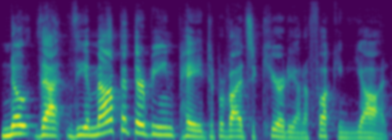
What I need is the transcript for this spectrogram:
note that the amount that they're being paid to provide security on a fucking yacht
